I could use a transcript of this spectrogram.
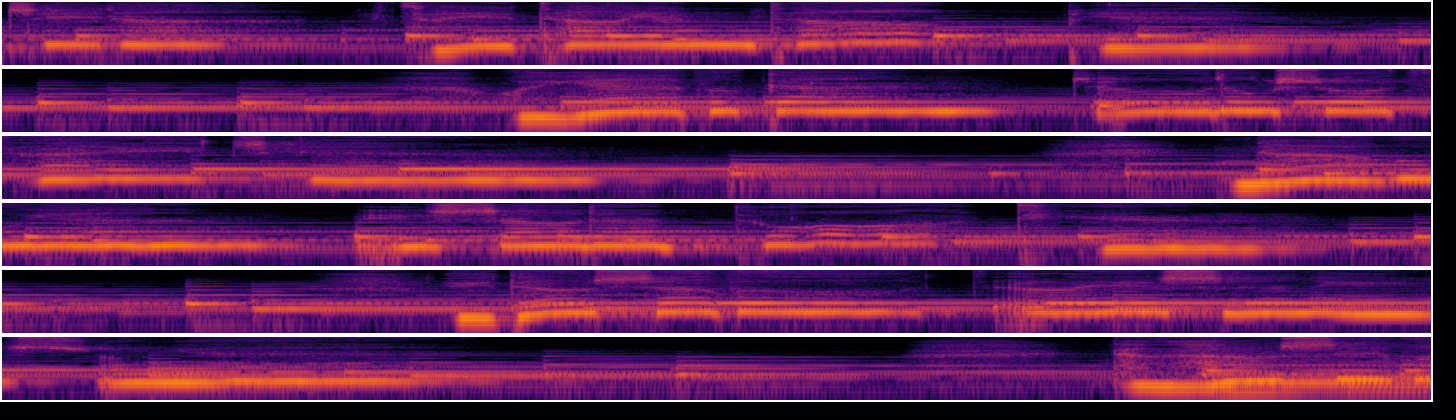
记得你最讨厌道别，我也不敢主动说再见。那屋檐，你笑得多甜，雨都舍不得淋湿你双眼。当好时光。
